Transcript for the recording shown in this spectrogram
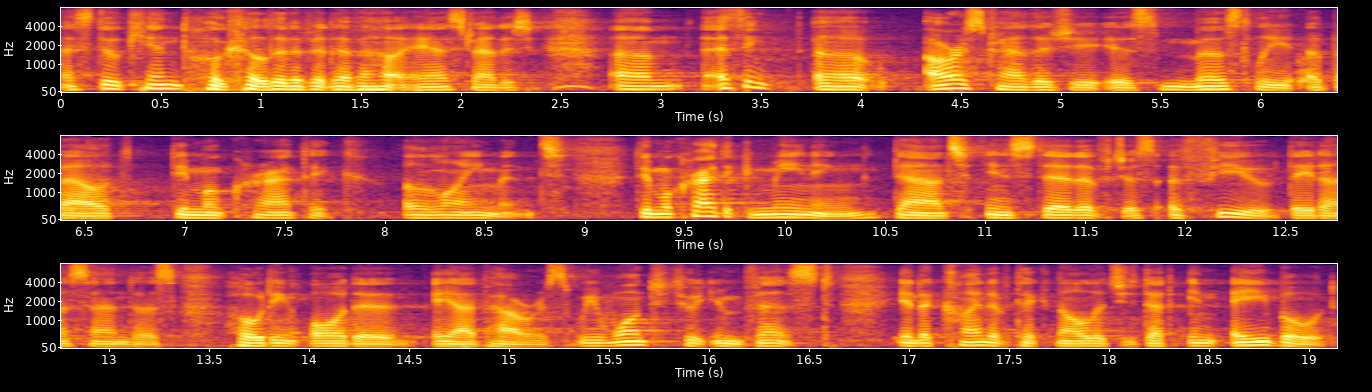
I, still can talk a little bit about AI strategy. Um, I think uh, our strategy is mostly about democratic alignment. Democratic meaning that instead of just a few data centers holding all the AI powers, we want to invest in the kind of technology that enabled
